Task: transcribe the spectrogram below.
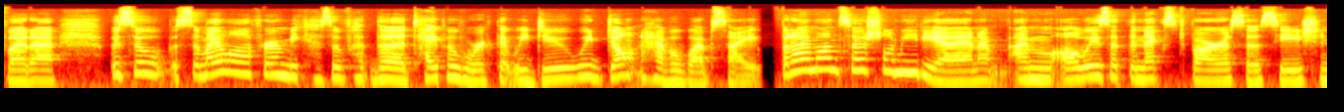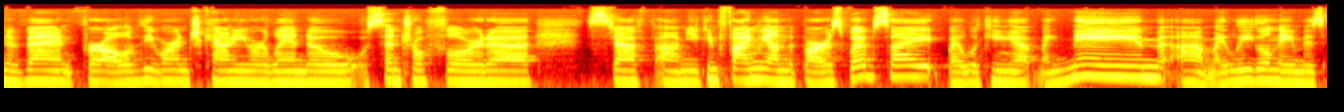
But uh, but so so my law firm, because of the type of work that we do, we don't have a website. But I'm on social media, and I'm I'm always at the next bar association event for all of the Orange County, Orlando, Central Florida stuff. Um, you can find me on the bar's website by looking up my name. Uh, my legal name is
